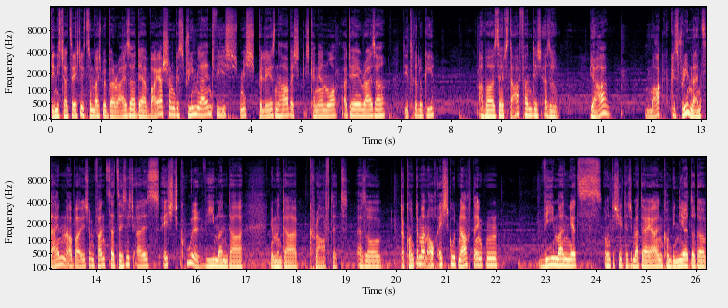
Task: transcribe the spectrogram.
Den ich tatsächlich zum Beispiel bei Riser, der war ja schon gestreamlined, wie ich mich belesen habe. Ich, ich kenne ja nur Atelier Riser, die Trilogie. Aber selbst da fand ich, also ja, mag gestreamlined sein, aber ich empfand es tatsächlich als echt cool, wie man da, wie man da craftet. Also da konnte man auch echt gut nachdenken, wie man jetzt unterschiedliche Materialien kombiniert oder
